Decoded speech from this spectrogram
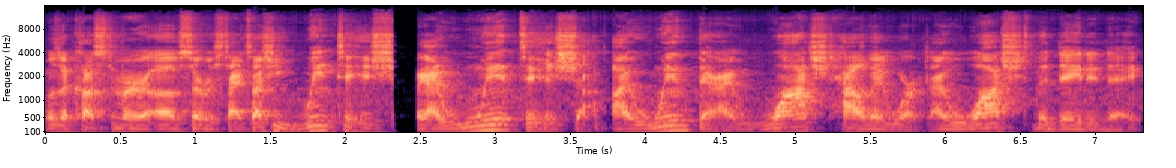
was a customer of Service Titan, so I actually went to his. Shop. Like I went to his shop. I went there. I watched how they worked. I watched the day to day.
